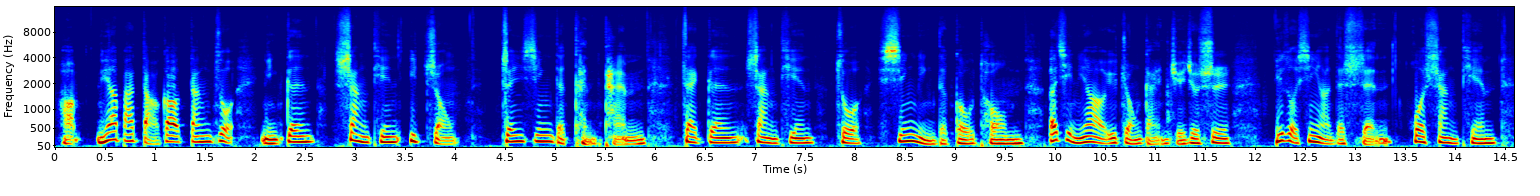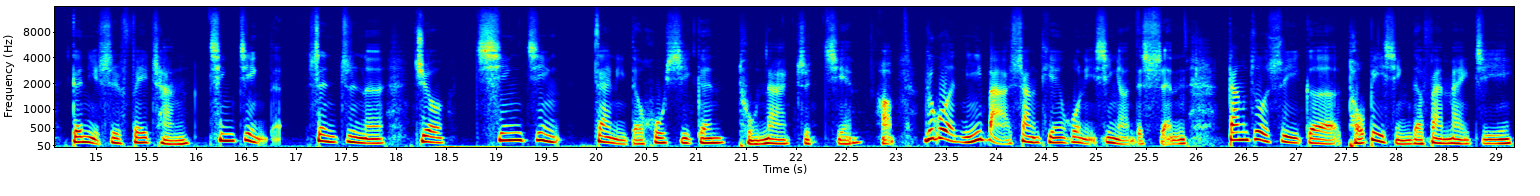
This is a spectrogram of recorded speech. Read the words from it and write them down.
哈，你要把祷告当作你跟上天一种真心的恳谈，在跟上天做心灵的沟通，而且你要有一种感觉，就是。你所信仰的神或上天跟你是非常亲近的，甚至呢，就亲近在你的呼吸跟吐纳之间。好，如果你把上天或你信仰的神当做是一个投币型的贩卖机，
